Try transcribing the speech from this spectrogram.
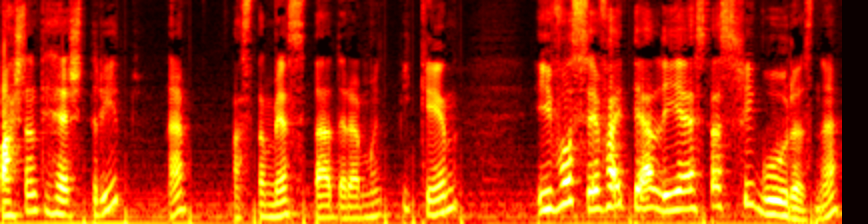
bastante restrito, né? Mas também a cidade era muito pequena. E você vai ter ali essas figuras, né?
